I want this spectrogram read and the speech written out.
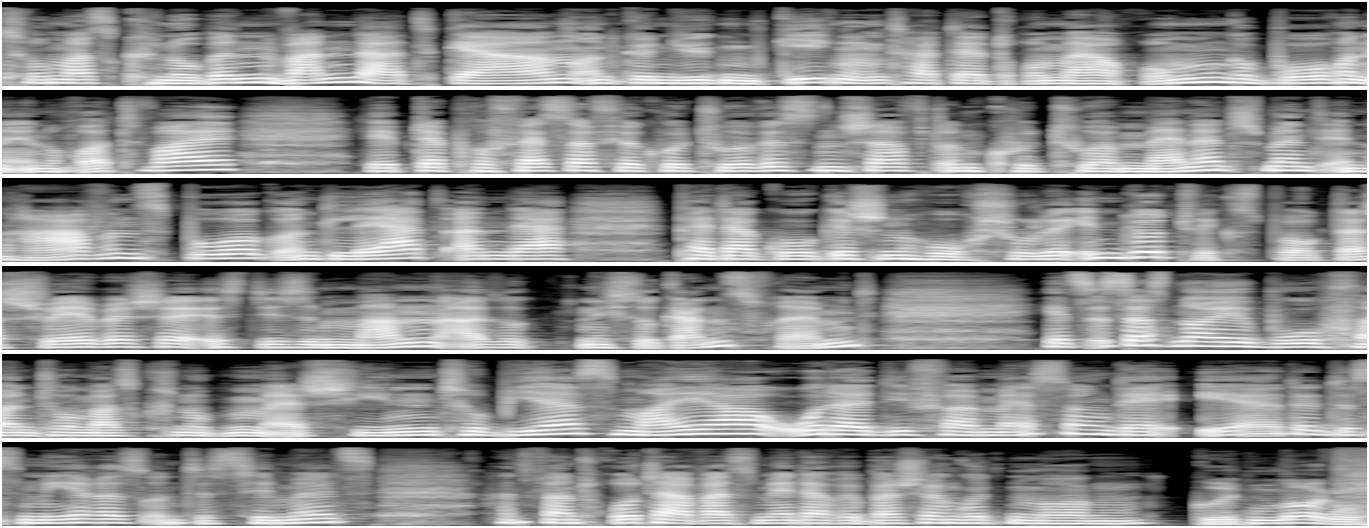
Thomas Knubben wandert gern und genügend Gegend hat er drumherum. Geboren in Rottweil, lebt der Professor für Kulturwissenschaft und Kulturmanagement in Ravensburg und lehrt an der Pädagogischen Hochschule in Ludwigsburg. Das Schwäbische ist diesem Mann also nicht so ganz fremd. Jetzt ist das neue Buch von Thomas Knubben erschienen. Tobias Meyer oder die Vermessung der Erde, des Meeres und des Himmels. Hans van Trotha weiß mehr darüber. Schönen guten Morgen. Guten Morgen.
